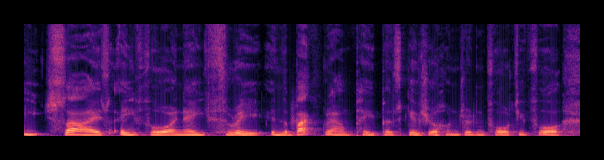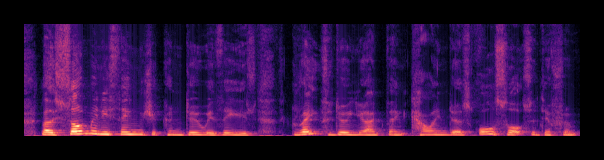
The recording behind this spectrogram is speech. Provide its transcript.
each size A4 and A3 in the background papers gives you 144 now there's so many things you can do with these. Great for doing your advent calendars all sorts of different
